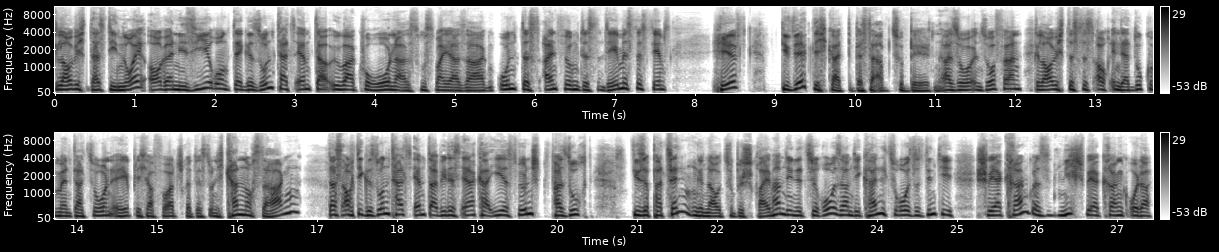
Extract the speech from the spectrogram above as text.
glaube ich, dass die Neuorganisierung der Gesundheitsämter über Corona, das muss man ja sagen, und das Einführung des Demis-Systems hilft, die Wirklichkeit besser abzubilden. Also insofern glaube ich, dass das auch in der Dokumentation erheblicher Fortschritt ist. Und ich kann noch sagen, dass auch die Gesundheitsämter, wie das RKI es wünscht, versucht, diese Patienten genau zu beschreiben. Haben die eine Zirrhose, haben die keine Zirrhose, sind die schwer krank oder sind nicht schwer krank oder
